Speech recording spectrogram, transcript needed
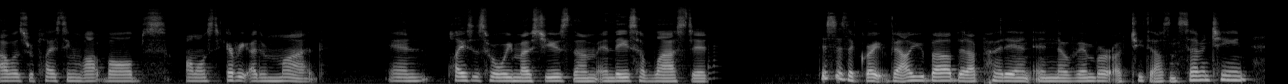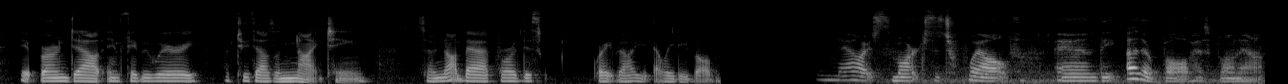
I was replacing light bulbs almost every other month in places where we most use them, and these have lasted. This is a great value bulb that I put in in November of 2017. It burned out in February of 2019. So not bad for this great value LED bulb. And now it's March the 12th and the other bulb has blown out.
